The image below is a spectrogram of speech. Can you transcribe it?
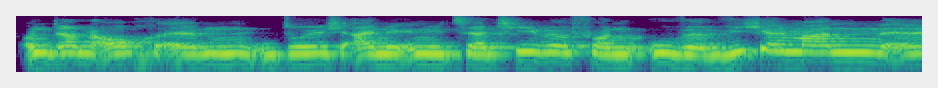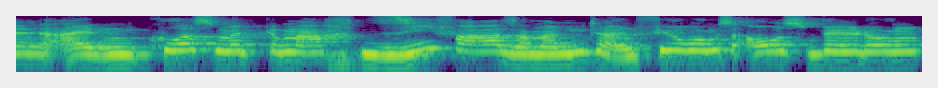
und dann auch ähm, durch eine Initiative von Uwe Wichelmann äh, einen Kurs mitgemacht, SIFA, Samariter in Führungsausbildung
